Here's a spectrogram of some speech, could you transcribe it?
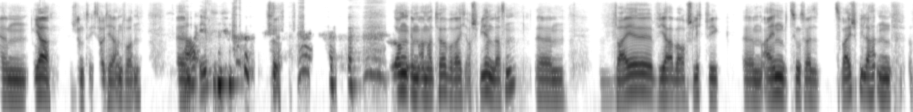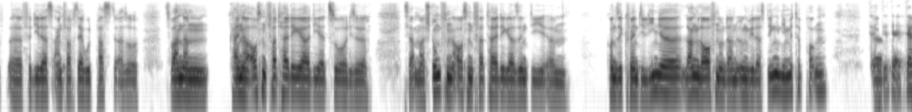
Ähm, ja, stimmt, ich sollte ja antworten. Ähm, ja, eben. Saison im Amateurbereich auch spielen lassen, ähm, weil wir aber auch schlichtweg ähm, einen beziehungsweise zwei Spieler hatten, äh, für die das einfach sehr gut passte. Also es waren dann keine Außenverteidiger, die jetzt so diese, ich sag mal, stumpfen Außenverteidiger sind, die ähm, konsequent die Linie langlaufen und dann irgendwie das Ding in die Mitte pocken. Der, der, der,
